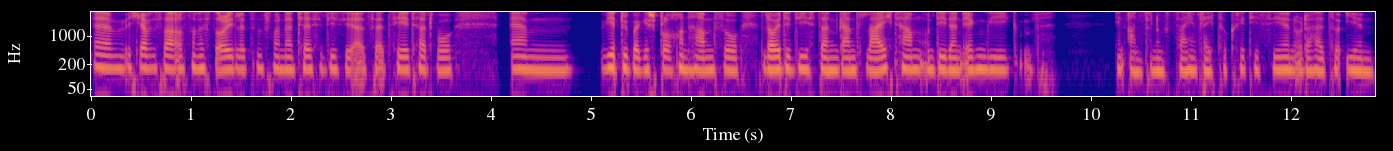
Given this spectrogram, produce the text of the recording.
ähm, ich glaube, das war auch so eine Story letztens von der Jessie, die sie also erzählt hat, wo ähm, wir drüber gesprochen haben, so Leute, die es dann ganz leicht haben und die dann irgendwie in Anführungszeichen vielleicht so kritisieren oder halt so ihren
